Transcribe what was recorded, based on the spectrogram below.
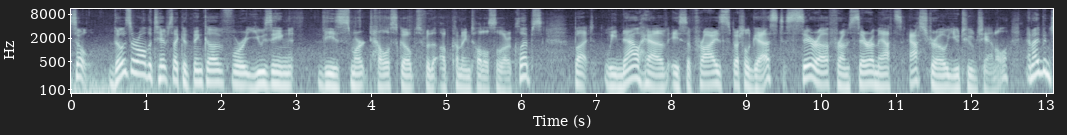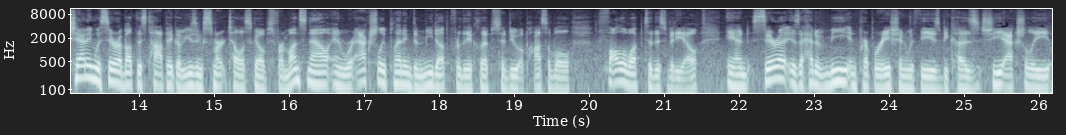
So those are all the tips I could think of for using these smart telescopes for the upcoming total solar eclipse. But we now have a surprise special guest, Sarah from Sarah Maths Astro YouTube channel. And I've been chatting with Sarah about this topic of using smart telescopes for months now, and we're actually planning to meet up for the eclipse to do a possible follow up to this video. And Sarah is ahead of me in preparation with these because she actually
